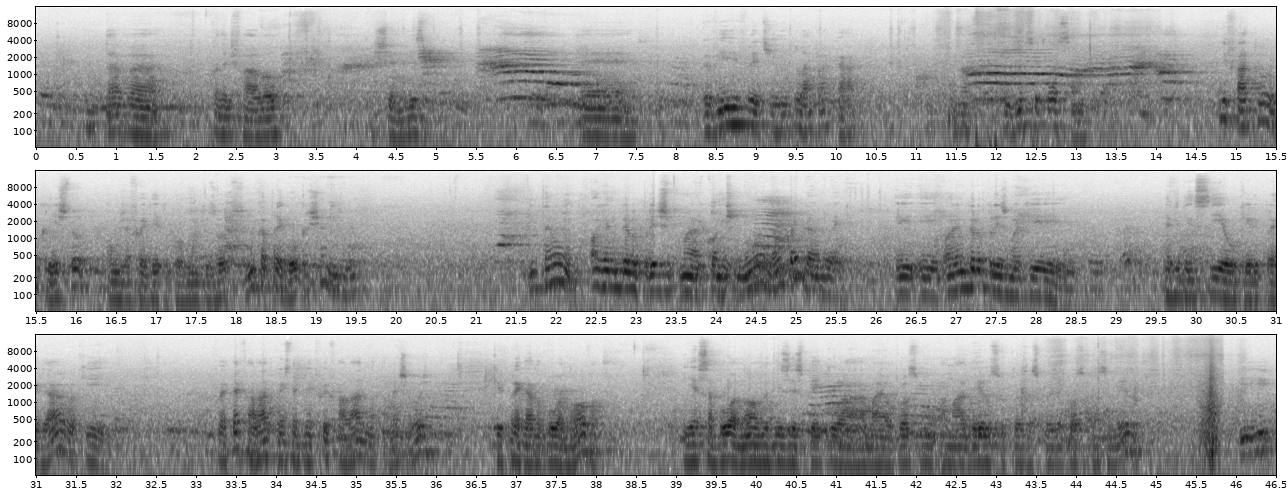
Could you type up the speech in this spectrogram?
Estava, quando ele falou cristianismo, é, eu vim refletindo de lá para cá na seguinte situação. De fato, o Cristo, como já foi dito por muitos outros, nunca pregou o cristianismo. Então, olhando pelo prisma. E continua não pregando ele. E, e olhando pelo prisma que evidencia o que ele pregava, que foi até falado, coincidentemente foi falado na palestra hoje, que ele pregava boa nova, e essa boa nova diz respeito a amar ao próximo, amar a Deus sobre todas as coisas, ao próximo a si mesmo. E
